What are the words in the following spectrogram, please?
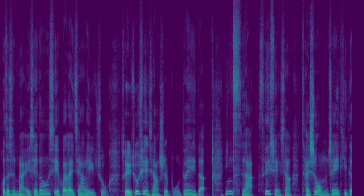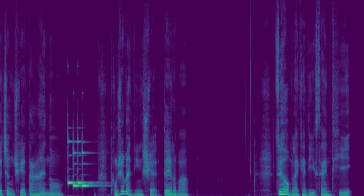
或者是买一些东西回来家里煮。所以主选项是不对的，因此啊，C 选项才是我们这一题的正确答案哦。同学们，您选对了吗？最后，我们来看第三题。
